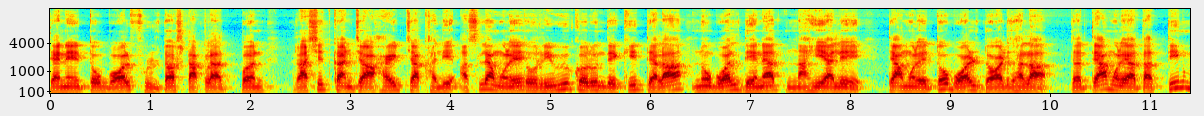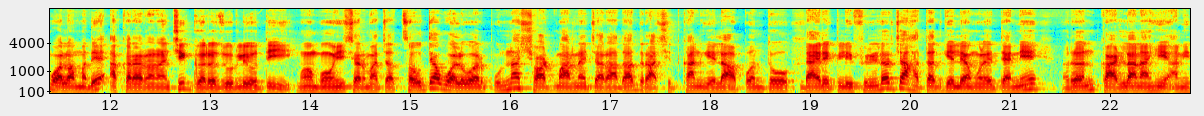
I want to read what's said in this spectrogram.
त्याने तो बॉल फुलटॉस टाकला. पण राशिद खानच्या हाईटच्या खाली असल्यामुळे तो रिव्ह्यू करून देखील त्याला नो बॉल देण्यात नाही आले. त्यामुळे तो बॉल डॉट झाला. तर त्यामुळे आता तीन बॉलामध्ये अकरा रनांची गरज उरली होती. मग मोहित शर्माच्या चौथ्या बॉलवर पुन्हा शॉट मारण्याच्या रादात राशिद खान गेला पण तो डायरेक्टली फिल्डरच्या हातात गेल्यामुळे त्याने रन काढला नाही आणि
